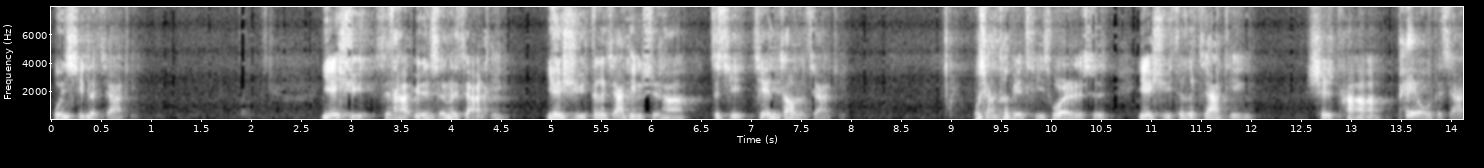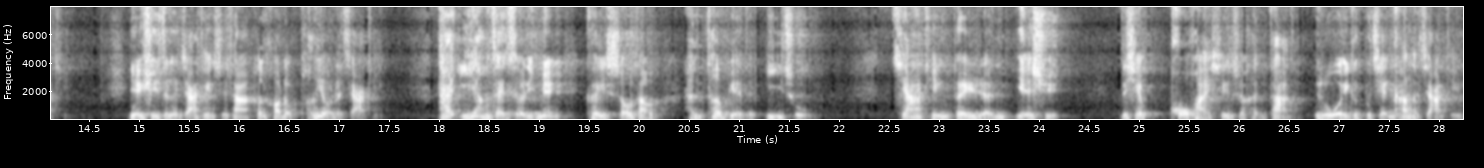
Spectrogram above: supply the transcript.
温馨的家庭。也许是他原生的家庭，也许这个家庭是他自己建造的家庭。我想特别提出来的是，也许这个家庭是他配偶的家庭，也许这个家庭是他很好的朋友的家庭，他一样在这里面可以受到很特别的益处。家庭对人也许这些破坏性是很大的，如果一个不健康的家庭，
